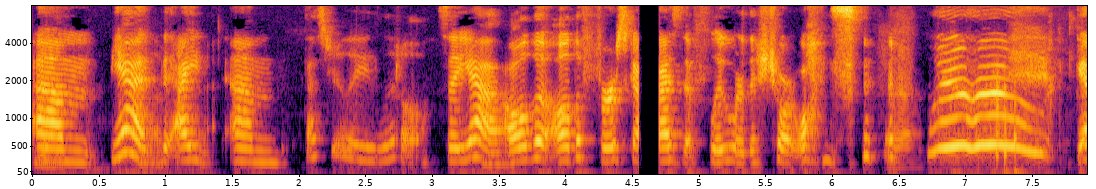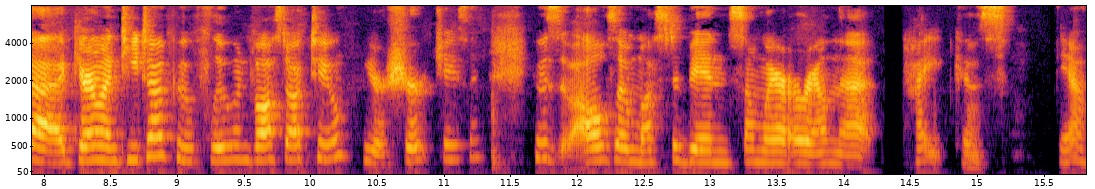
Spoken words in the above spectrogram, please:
Yeah. Um, yeah, Yeah. th- I um, that's really little. So yeah, all the all the first guys that flew were the short ones. Yeah. Woohoo! Uh, German Titov, who flew in Vostok 2, your shirt, Jason, who's also must have been somewhere around that height. Because yeah,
